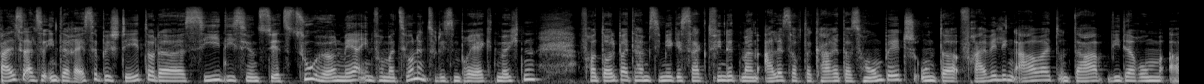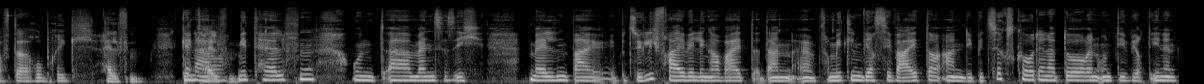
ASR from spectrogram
Falls also Interesse besteht oder Sie, die Sie uns jetzt zuhören, mehr Informationen zu diesem Projekt möchten, Frau Dolbert, haben Sie mir gesagt, findet man alles auf der Caritas Homepage unter Freiwilligenarbeit und da wiederum auf der Rubrik Helfen. Genau, mithelfen. mithelfen. Und äh, wenn Sie sich melden bei, bezüglich Freiwilligenarbeit, dann äh, vermitteln wir Sie weiter an die Bezirkskoordinatorin und die wird Ihnen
